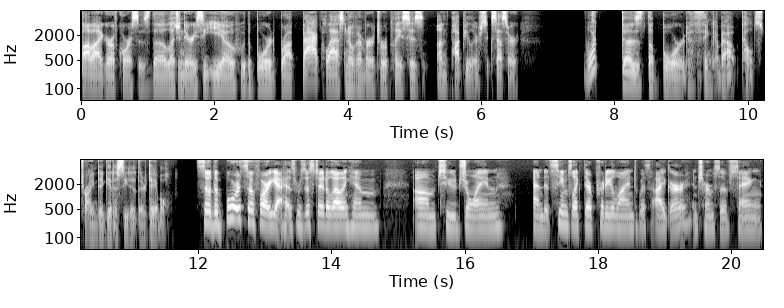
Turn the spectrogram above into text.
Bob Iger, of course, is the legendary CEO who the board brought back last November to replace his unpopular successor. What does the board think about Peltz trying to get a seat at their table? So the board so far, yeah, has resisted allowing him um, to join, and it seems like they're pretty aligned with Iger in terms of saying,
